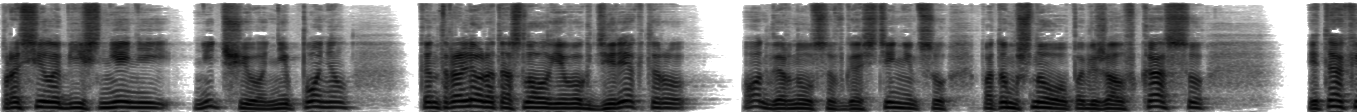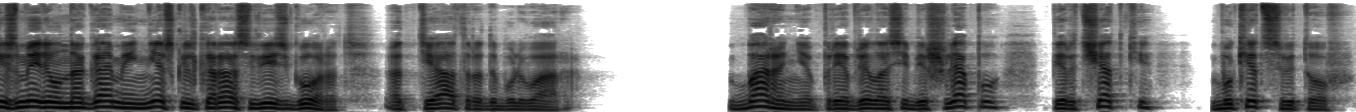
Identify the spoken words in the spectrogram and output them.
просил объяснений, ничего не понял, контролер отослал его к директору, Он вернулся в гостиницу, потом снова побежал в кассу и так измерил ногами несколько раз весь город, от театра до бульвара. Барыня приобрела себе шляпу, перчатки, букет цветов.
